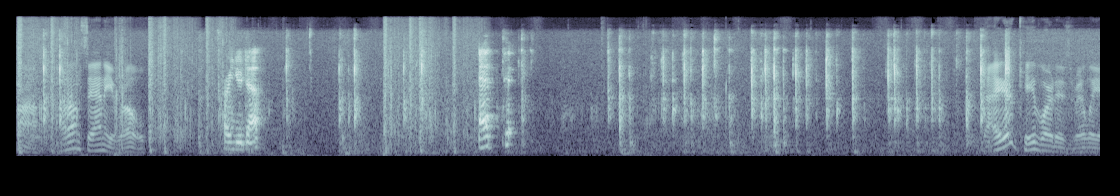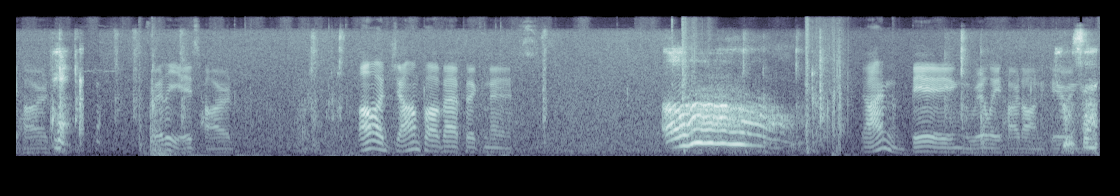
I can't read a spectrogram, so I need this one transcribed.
Huh, I don't see any rope. Are you deaf? Epic. Your keyboard is really hard. Really is hard. Oh, a jump of epicness. Oh. I'm being really hard on here. That?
